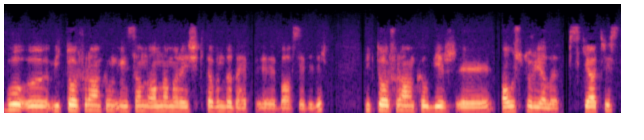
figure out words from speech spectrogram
Bu e, Viktor Frankl'ın İnsanın Anlam Arayışı kitabında da hep e, bahsedilir. Viktor Frankl bir e, Avusturyalı psikiyatrist,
